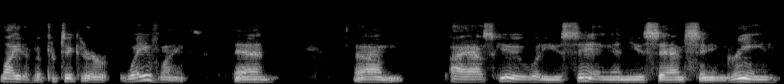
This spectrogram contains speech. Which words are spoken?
light of a particular wavelength and um, I ask you, what are you seeing? And you say, I'm seeing green.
